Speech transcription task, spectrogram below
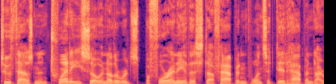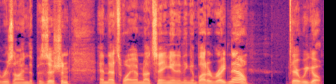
2020. So, in other words, before any of this stuff happened, once it did happen, I resigned the position. And that's why I'm not saying anything about it right now. There we go.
